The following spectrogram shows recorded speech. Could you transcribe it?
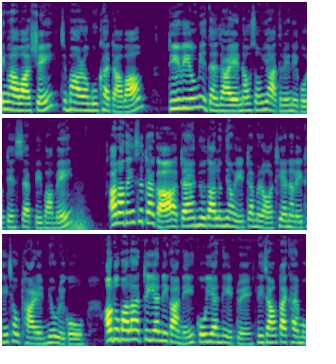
င်္ဂလာပါရှင်ကျမတော့ငုခတ်တာပါဒီဗီယိုမြင့်တန်ကြားရဲ့နောက်ဆုံးရသတင်းတွေကိုတင်ဆက်ပေးပါမယ်အာနာသိန်းစစ်တပ်ကတန်းမျိုးသားလူမျိုးရေးတပ်မတော် TNL ထိန်းချုပ်ထားတဲ့မြို့တွေကိုအော်တိုဘာလ1ရက်နေ့ကနေ9ရက်နေ့အတွင်းလေကြောင်းတိုက်ခိုက်မှု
